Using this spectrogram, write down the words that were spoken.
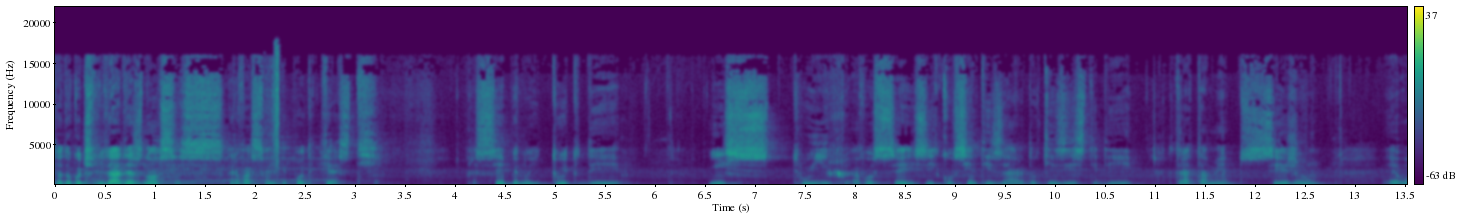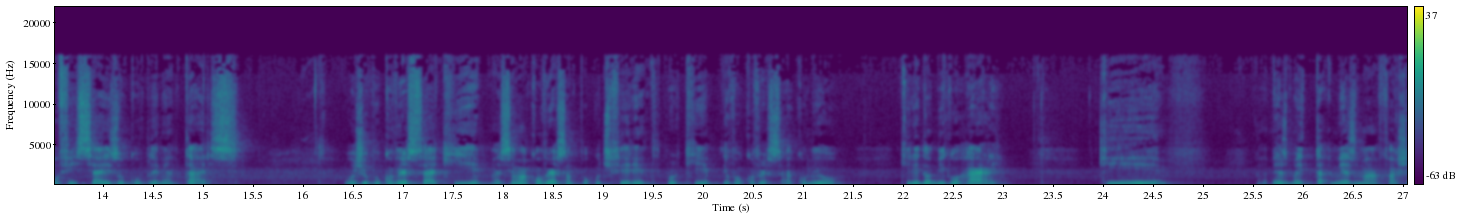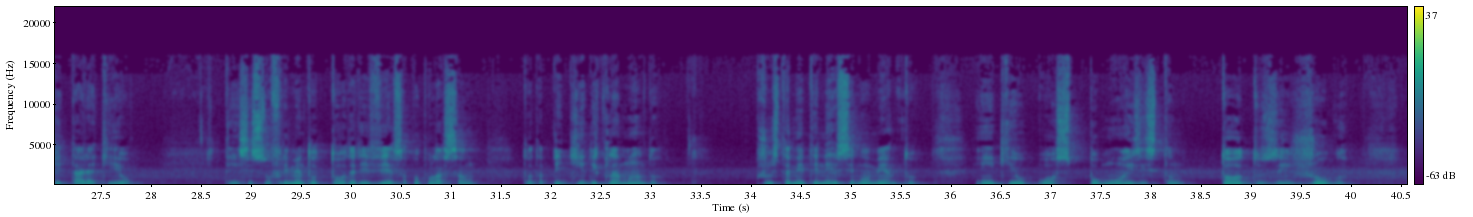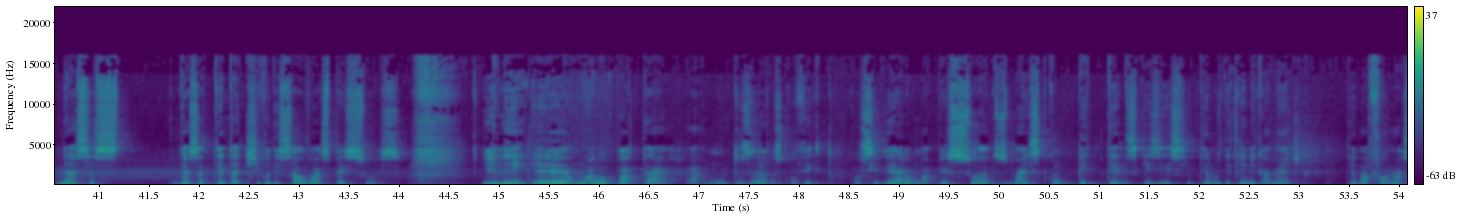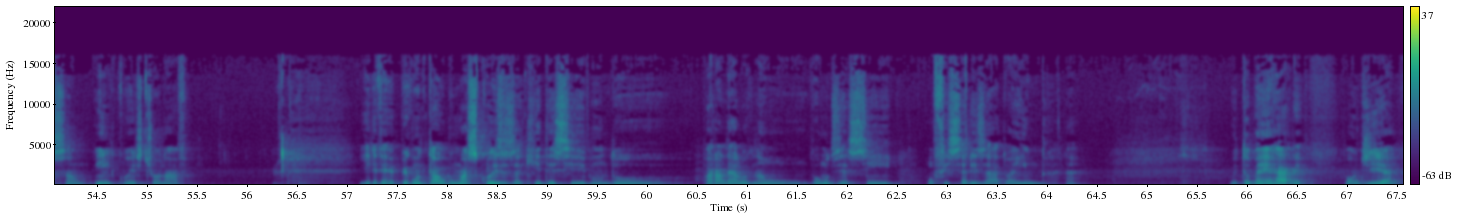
Dando continuidade às nossas gravações de podcast, para sempre no intuito de instruir a vocês e conscientizar do que existe de tratamentos, sejam é, oficiais ou complementares. Hoje eu vou conversar aqui, vai ser uma conversa um pouco diferente, porque eu vou conversar com meu querido amigo Harry, que é a mesma, mesma faixa etária que eu, tem esse sofrimento todo de ver essa população toda pedindo e clamando, justamente nesse momento em que os pulmões estão todos em jogo nessas, nessa tentativa de salvar as pessoas. Ele é um alopata há muitos anos, convicto, considera uma pessoa dos mais competentes que existe em termos de clínica médica, tem uma formação inquestionável e ele veio me perguntar algumas coisas aqui desse mundo paralelo, não, vamos dizer assim, oficializado ainda, né? Muito bem, Harry. Bom dia.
